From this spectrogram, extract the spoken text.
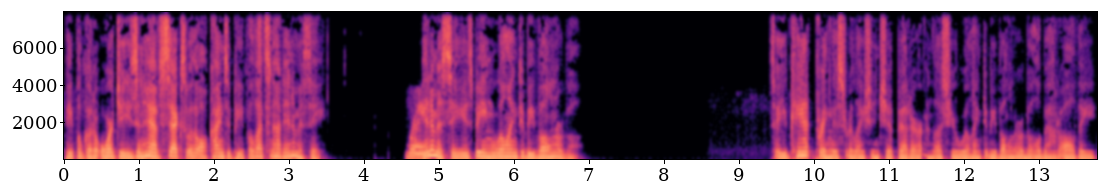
People go to orgies and have sex with all kinds of people. That's not intimacy. Right. Intimacy is being willing to be vulnerable. So you can't bring this relationship better unless you're willing to be vulnerable about all the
